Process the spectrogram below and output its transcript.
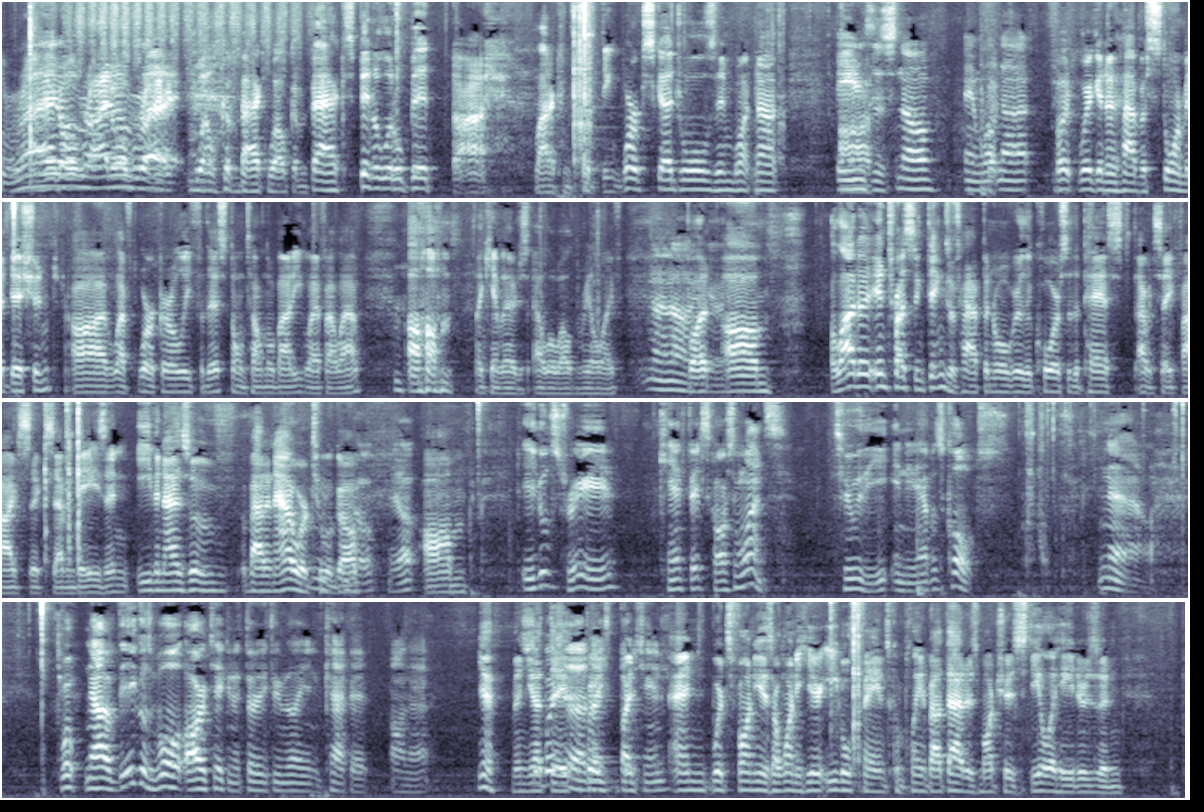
All right, all right, all right. Welcome back, welcome back. It's been a little bit, uh, a lot of conflicting work schedules and whatnot. Beans Uh, of snow and whatnot. but we're gonna have a storm edition. Uh, I left work early for this. Don't tell nobody. Laugh out loud. Um, I can't believe I just LOL in real life. No, no. But um, a lot of interesting things have happened over the course of the past, I would say, five, six, seven days, and even as of about an hour or two ago. Yep. Um, Eagles trade can't fix Carson Wentz to the Indianapolis Colts. Now, well, now the Eagles will are taking a 33 million cap hit on that. yeah, and So, yet but, they. but- nice but- change. And what's funny is I want to hear Eagles fans complain about that as much as Steeler haters and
